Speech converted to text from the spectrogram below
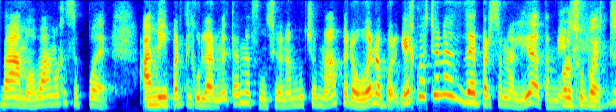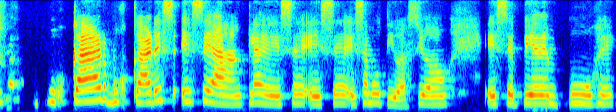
vamos, vamos que se puede. A mí particularmente me funciona mucho más, pero bueno, porque es cuestiones de personalidad también. Por supuesto. buscar, buscar ese ancla, ese, ese, esa motivación, ese pie de empuje,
